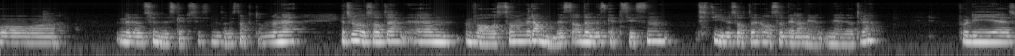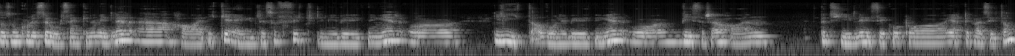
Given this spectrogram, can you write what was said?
å, med den sunne skepsisen som vi snakket om. Men jeg, jeg tror også at um, hva som rammes av denne skepsisen, styres også en del av media, tror jeg. Fordi sånn som kolesterolsenkende midler eh, har ikke egentlig så fryktelig mye bivirkninger og lite alvorlige bivirkninger og viser seg å ha en betydelig risiko på hjerte-karsykdom.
